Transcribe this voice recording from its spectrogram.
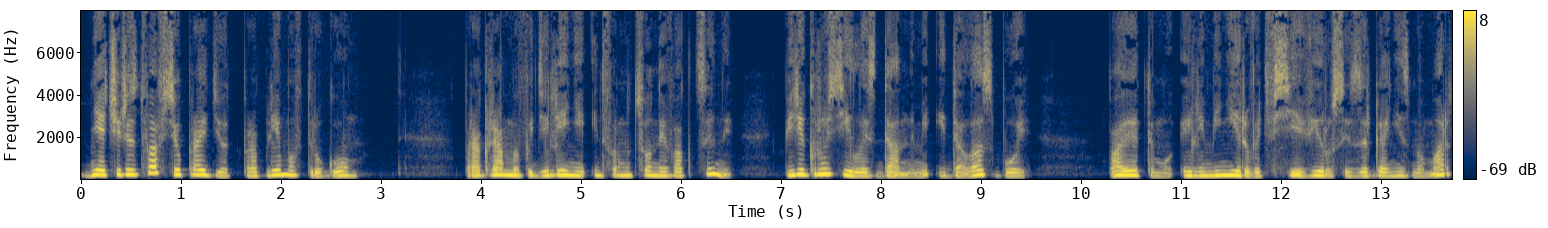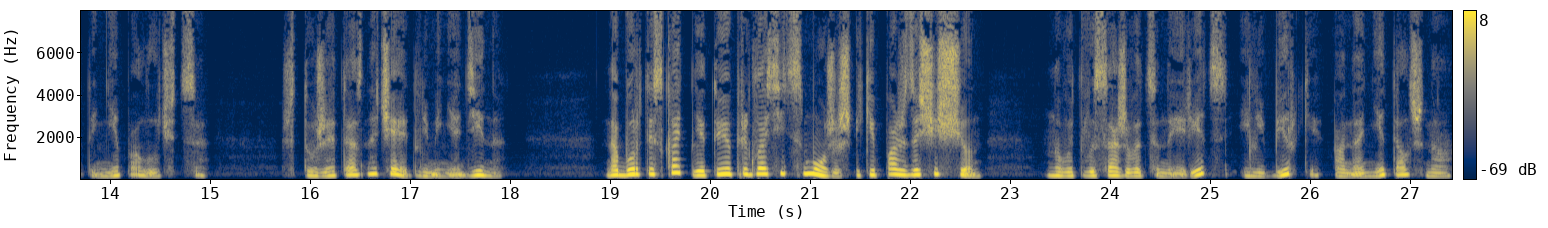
Дня через два все пройдет, проблема в другом. Программа выделения информационной вакцины перегрузилась данными и дала сбой. Поэтому элиминировать все вирусы из организма Марты не получится. Что же это означает для меня, Дина? На борт искателя ты ее пригласить сможешь, экипаж защищен — но вот высаживаться на Ирец или Бирки она не должна.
